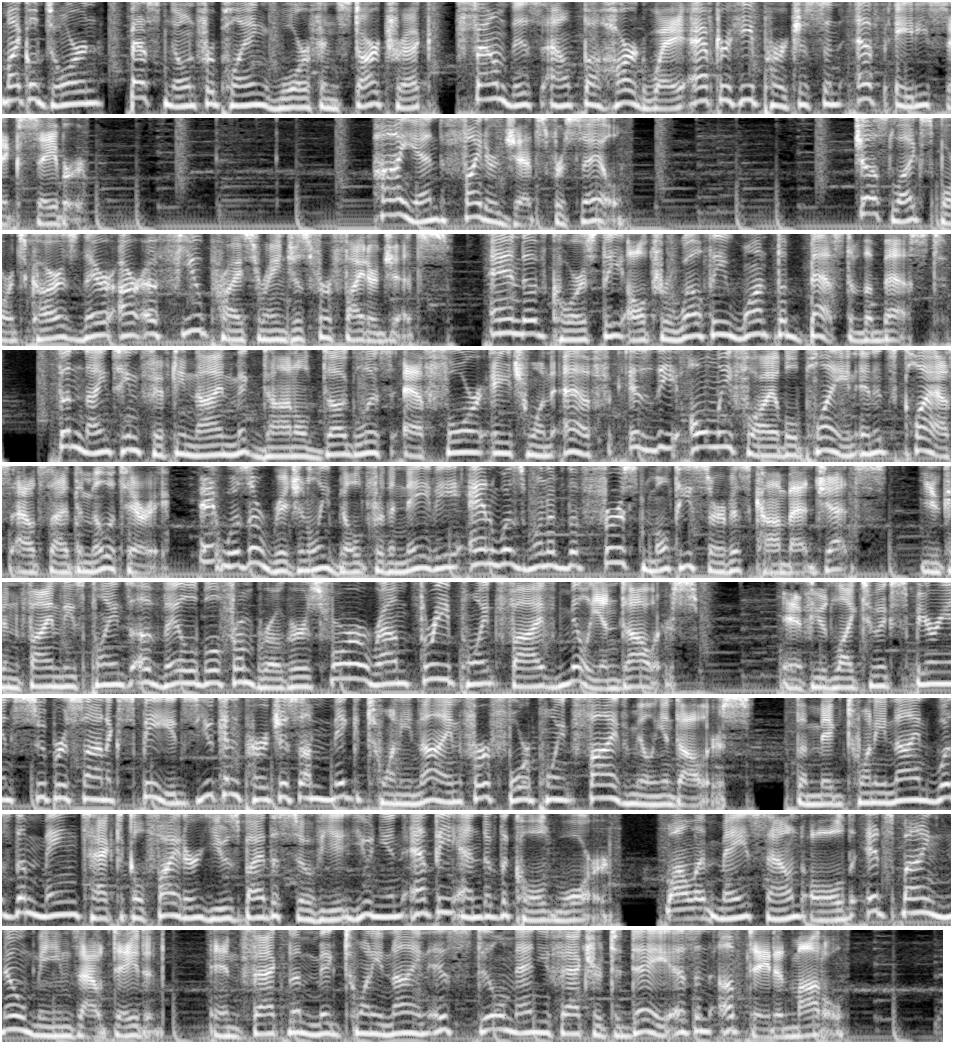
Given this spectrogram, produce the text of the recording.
Michael Dorn, best known for playing Worf in Star Trek, found this out the hard way after he purchased an F 86 Sabre. High end fighter jets for sale. Just like sports cars, there are a few price ranges for fighter jets. And of course, the ultra wealthy want the best of the best. The 1959 McDonnell Douglas F-4 H-1F is the only flyable plane in its class outside the military. It was originally built for the Navy and was one of the first multi-service combat jets. You can find these planes available from brokers for around $3.5 million. If you'd like to experience supersonic speeds, you can purchase a MiG-29 for $4.5 million. The MiG-29 was the main tactical fighter used by the Soviet Union at the end of the Cold War. While it may sound old, it's by no means outdated. In fact, the MiG-29 is still manufactured today as an updated model.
